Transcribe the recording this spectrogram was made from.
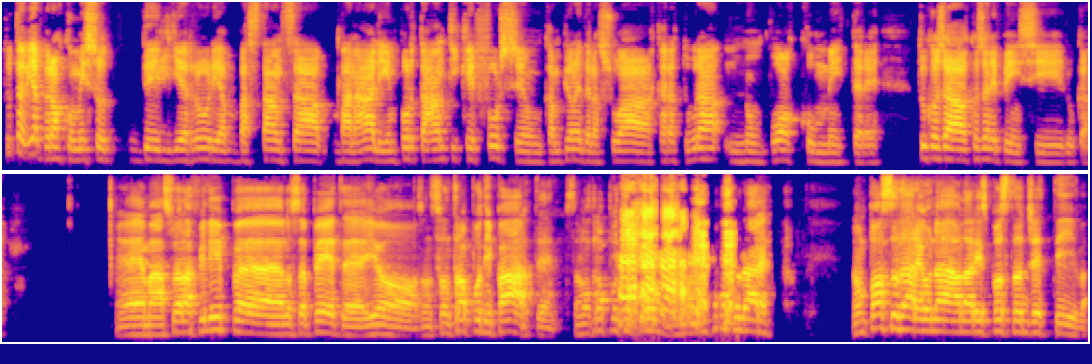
Tuttavia, però, ha commesso degli errori abbastanza banali e importanti che forse un campione della sua caratura non può commettere. Tu cosa, cosa ne pensi, Luca? Eh, ma sulla Filippo, eh, lo sapete, io sono son troppo di parte, sono troppo di parte, non posso dare, non posso dare una, una risposta oggettiva.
